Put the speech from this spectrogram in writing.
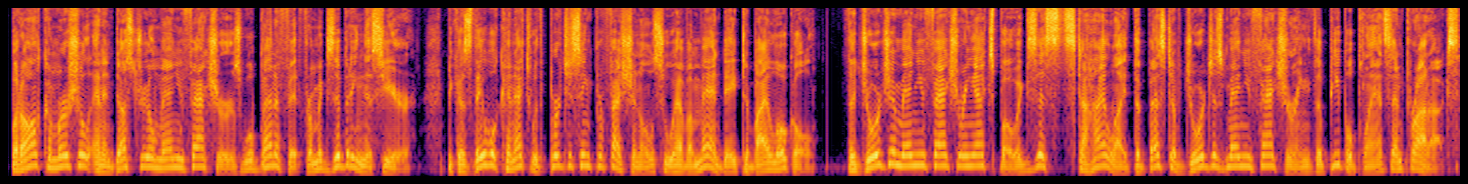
but all commercial and industrial manufacturers will benefit from exhibiting this year because they will connect with purchasing professionals who have a mandate to buy local. The Georgia Manufacturing Expo exists to highlight the best of Georgia's manufacturing, the people plants, and products.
